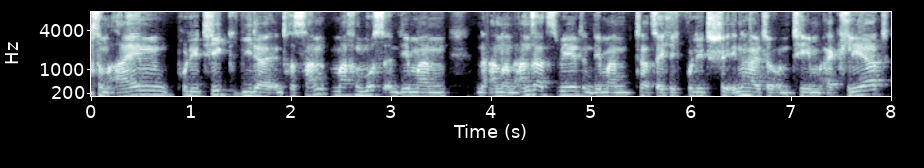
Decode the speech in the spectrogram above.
zum einen Politik wieder interessant machen muss, indem man einen anderen Ansatz wählt, indem man tatsächlich politische Inhalte und Themen erklärt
